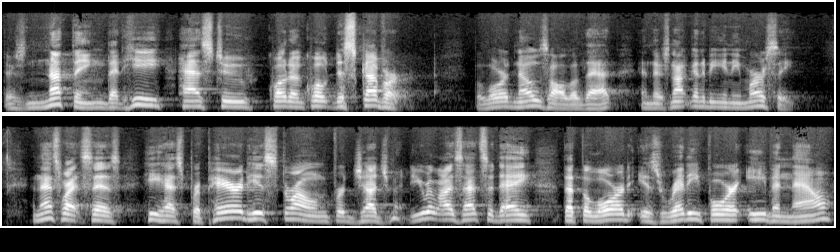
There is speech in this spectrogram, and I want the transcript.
There's nothing that He has to, quote unquote, discover. The Lord knows all of that, and there's not going to be any mercy. And that's why it says he has prepared his throne for judgment. Do you realize that's a day that the Lord is ready for even now?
